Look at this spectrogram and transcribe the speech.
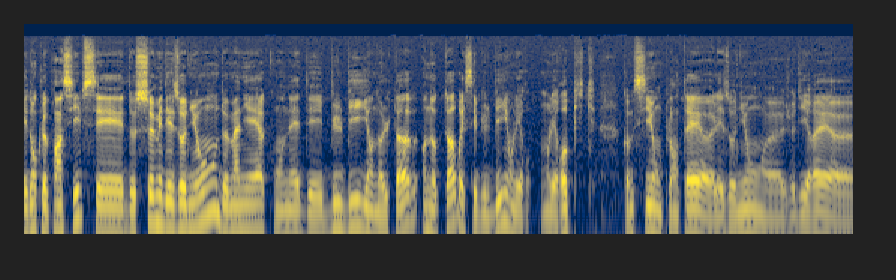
Et donc le principe c'est de semer des oignons de manière qu'on ait des bulbilles en octobre, et ces bulbilles on les, on les repique, comme si on plantait euh, les oignons, euh, je dirais, euh,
